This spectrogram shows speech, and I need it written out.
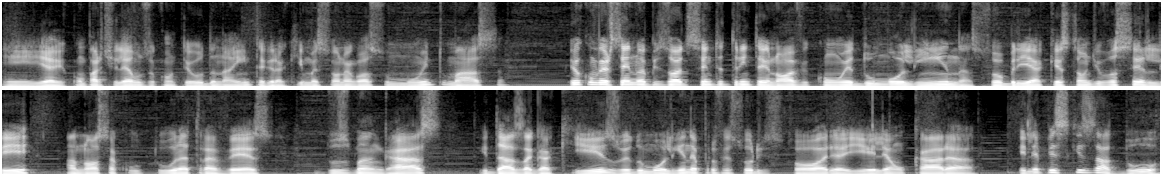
e aí compartilhamos o conteúdo na íntegra aqui, mas foi um negócio muito massa. Eu conversei no episódio 139 com o Edu Molina sobre a questão de você ler a nossa cultura através dos mangás e das HQs. O Edu Molina é professor de história e ele é um cara ele é pesquisador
